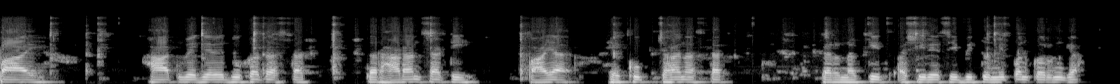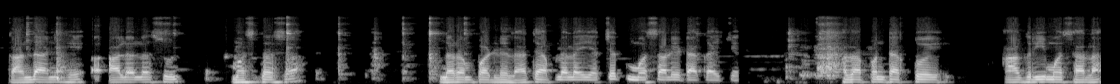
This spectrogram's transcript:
पाय हात वगैरे दुखत असतात. तर हाडांसाठी पाया हे खूप छान असतात. तर नक्कीच अशी रेसिपी तुम्ही पण करून घ्या. कांदा आणि हे आलं लसूण मस्त असं नरम पडलेला ते आपल्याला याच्यात मसाले टाकायचे. आता आपण टाकतोय आगरी मसाला.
